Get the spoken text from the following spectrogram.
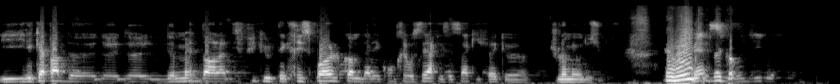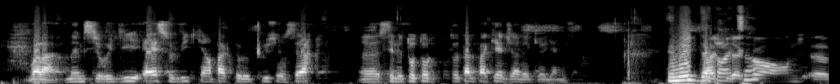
il, est capable de, de, de, de, mettre dans la difficulté Chris Paul comme d'aller contrer au cercle et c'est ça qui fait que je le mets au-dessus. Et oui, même si Rudy, voilà, même si Rudy est celui qui impacte le plus au cercle, euh, c'est le total, total package avec euh, Yanis. Et oui, d'accord avec ça euh,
